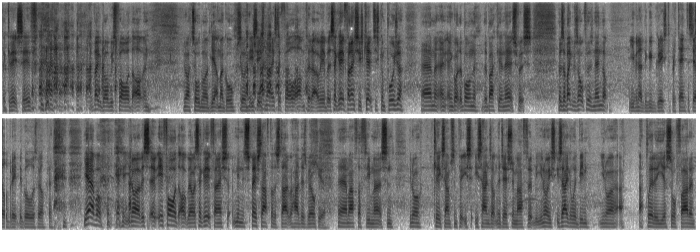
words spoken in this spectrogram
A great save. Big Robbie's followed that up and you know, I told him I'd get him a goal, so he's, he's managed to follow it up and put it away. But it's a great finish. He's kept his composure um, and, and, got the ball in the, the back of the net. So it was a big result for us in end up. You even had the good grace to pretend to celebrate the goal as well, Chris. yeah, well, you know, it was followed it up well. It's a great finish. I mean, especially after the start we had as well. Sure. Um, after three minutes, and you know, Craig Samson put his, his, hands up in the dressing room after it. But you know, he's, he's arguably been, you know, a, a player of the year so far, and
